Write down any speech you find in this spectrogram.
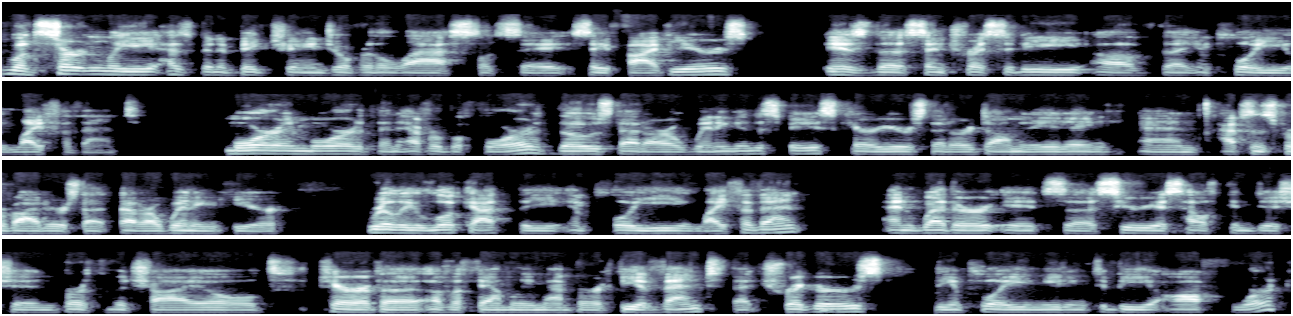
What certainly has been a big change over the last let's say say five years is the centricity of the employee life event. More and more than ever before, those that are winning in the space, carriers that are dominating, and absence providers that, that are winning here, really look at the employee life event and whether it's a serious health condition, birth of a child, care of a, of a family member, the event that triggers the employee needing to be off work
